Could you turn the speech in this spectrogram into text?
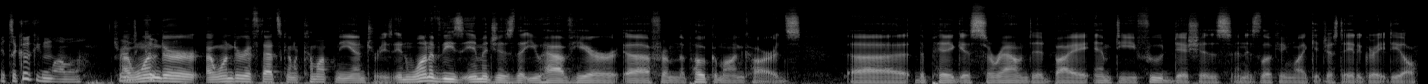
It's a cooking mama. I to cook. wonder I wonder if that's going to come up in the entries. In one of these images that you have here uh, from the Pokemon cards, uh, the pig is surrounded by empty food dishes and is looking like it just ate a great deal.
